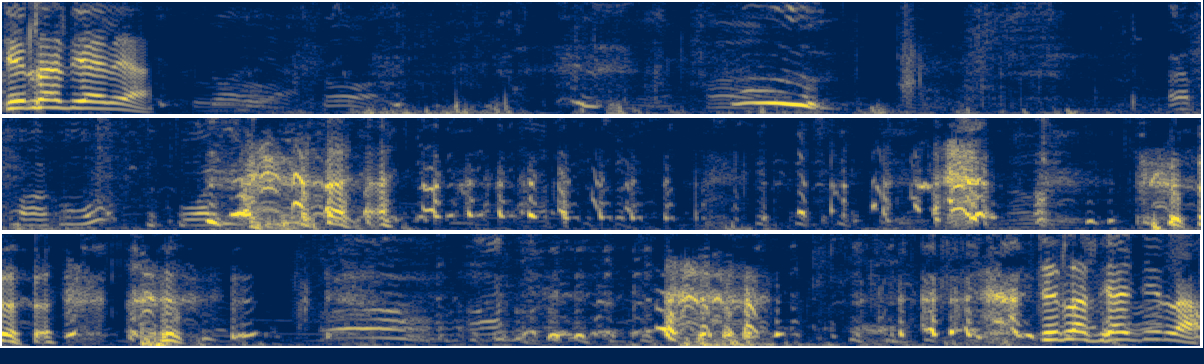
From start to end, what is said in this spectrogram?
કેટલા થયા કેટલા હે દસ. દસ થયા હે દસ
